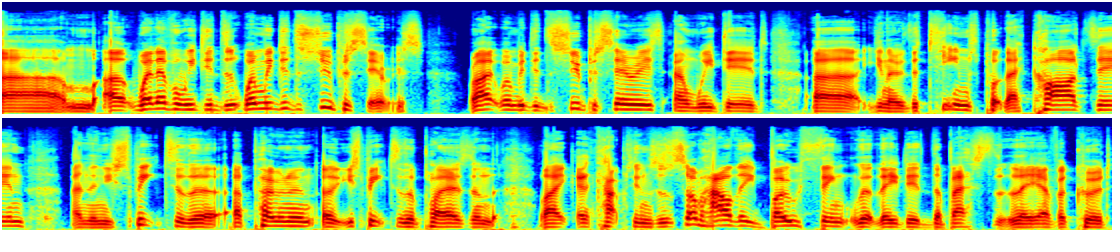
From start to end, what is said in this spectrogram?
um, uh, whenever we did the, when we did the Super Series, right? When we did the Super Series and we did, uh, you know, the teams put their cards in, and then you speak to the opponent, uh, you speak to the players and like and captains, and somehow they both think that they did the best that they ever could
